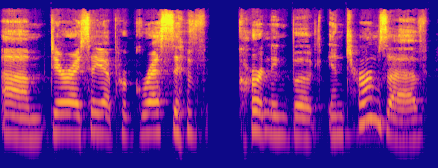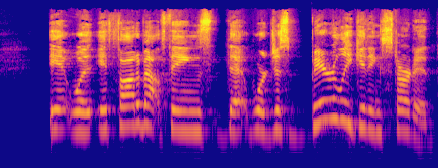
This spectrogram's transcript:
Um, dare I say a progressive gardening book in terms of it was it thought about things that were just barely getting started.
